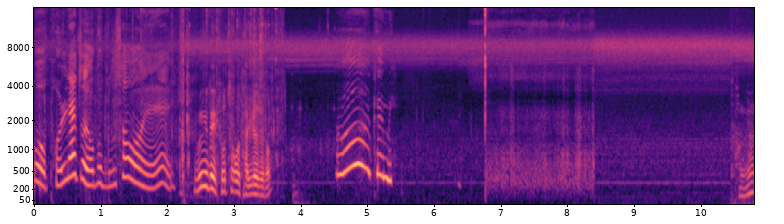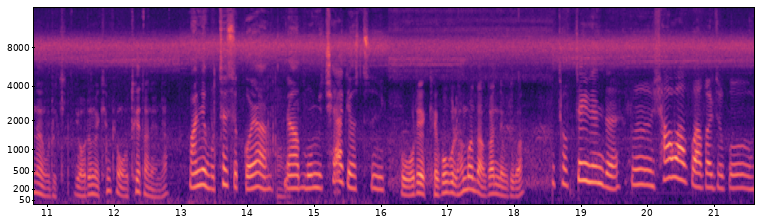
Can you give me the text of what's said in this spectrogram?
여보, 벌레도 여보 무서워해. 왜 되게 좋다고 달려들어? 아, 개미. 작년에 우리 기- 여름에 캠핑 어떻게 다녔냐? 많이 못했을 거야. 내가 몸이 최악이었으니까. 그 올해 계곡을 한 번도 안 갔네 우리가. 겹쳐 있는데 오늘 샤워하고 와가지고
